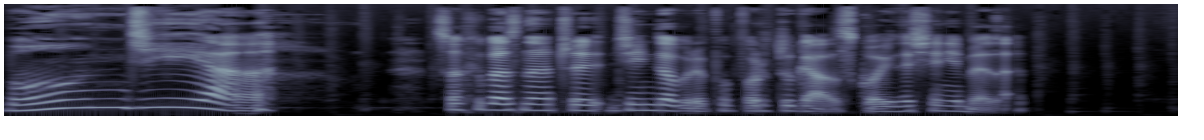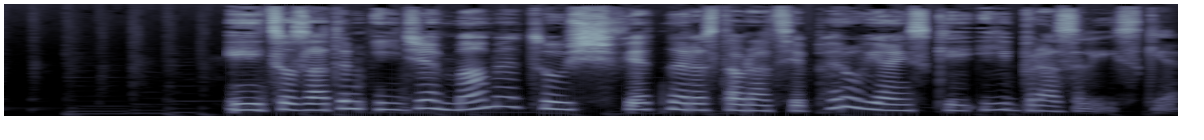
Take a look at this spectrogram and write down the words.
Bon dia, co chyba znaczy dzień dobry po portugalsku, o ile się nie mylę. I co za tym idzie, mamy tu świetne restauracje peruwiańskie i brazylijskie.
